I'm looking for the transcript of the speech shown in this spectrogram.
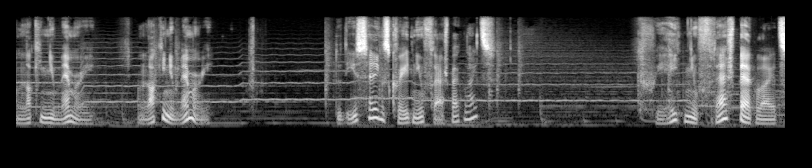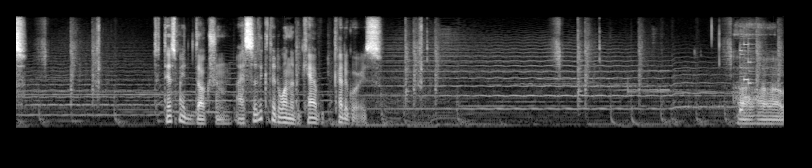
unlocking new memory, unlocking new memory. Do these settings create new flashback lights? Create new flashback lights. Test my deduction, I selected one of the cab categories. Uh,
